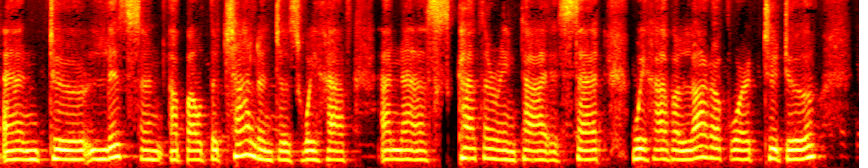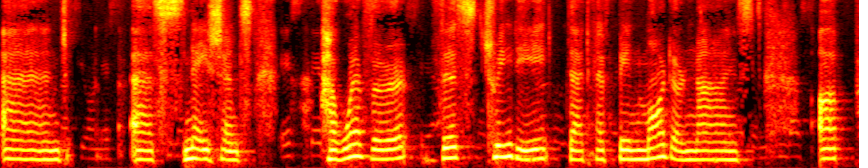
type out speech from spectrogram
and to listen about the challenges we have. And as Katherine Tai said, we have a lot of work to do and as nations. However, this treaty that have been modernized up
